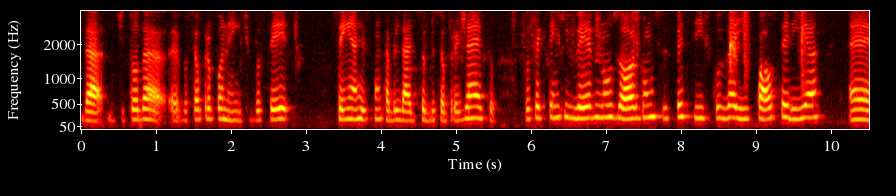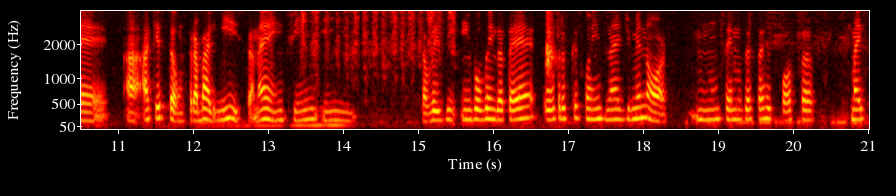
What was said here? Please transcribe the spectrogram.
da, de toda, é, você é o proponente, você tem a responsabilidade sobre o seu projeto, você que tem que ver nos órgãos específicos aí qual seria é, a, a, questão trabalhista, né? Enfim, e talvez envolvendo até outras questões né, de menor. Não temos essa resposta, mas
